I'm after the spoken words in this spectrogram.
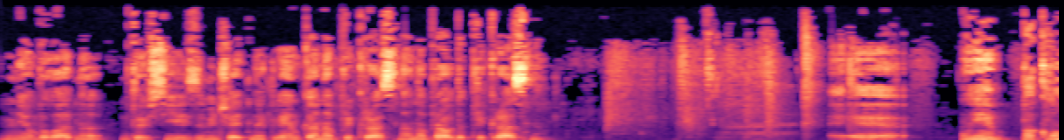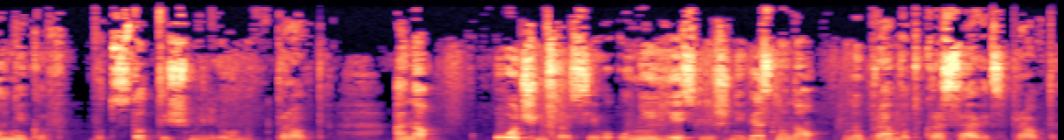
у меня была одна, то есть есть замечательная клиентка, она прекрасна, она правда прекрасна. Э, у нее поклонников вот 100 тысяч миллионов, правда. Она очень красива. У нее есть лишний вес, но она, ну, прям вот красавица, правда.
